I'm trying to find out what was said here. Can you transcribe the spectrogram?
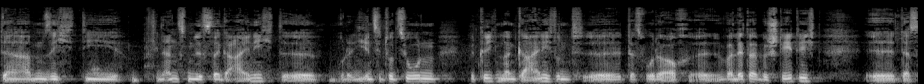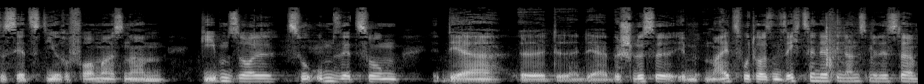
da haben sich die Finanzminister geeinigt äh, oder die Institutionen mit Griechenland geeinigt und äh, das wurde auch äh, in Valletta bestätigt, äh, dass es jetzt die Reformmaßnahmen geben soll zur Umsetzung der, äh, der Beschlüsse im Mai 2016 der Finanzminister.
